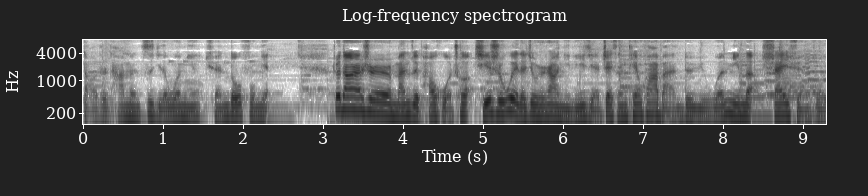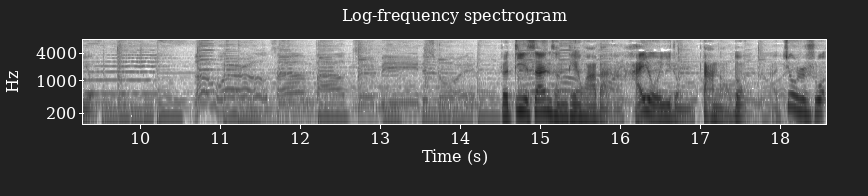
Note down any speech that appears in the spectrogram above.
导致他们自己的文明全都覆灭。这当然是满嘴跑火车，其实为的就是让你理解这层天花板对于文明的筛选作用。这第三层天花板啊，还有一种大脑洞啊，就是说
